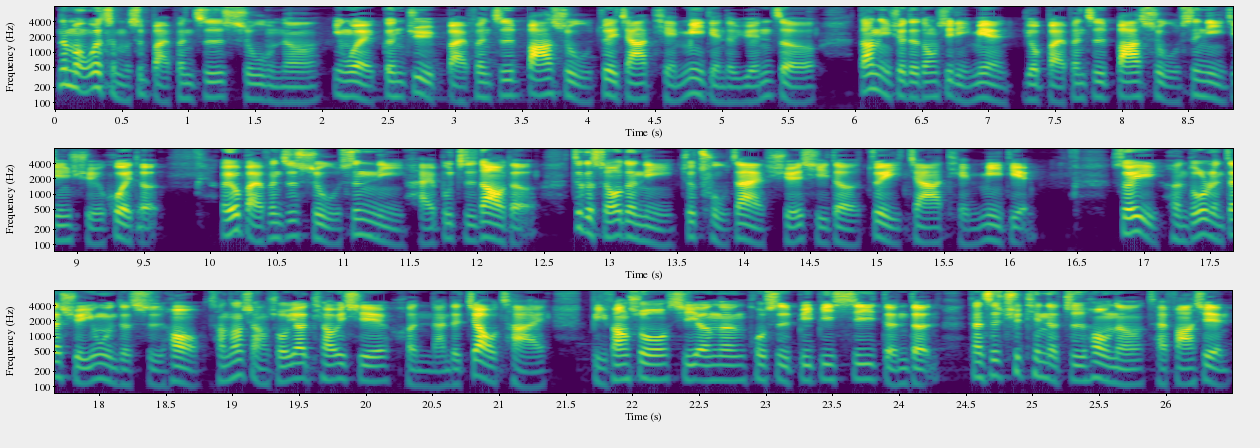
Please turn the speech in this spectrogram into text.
那么为什么是百分之十五呢？因为根据百分之八十五最佳甜蜜点的原则，当你学的东西里面有百分之八十五是你已经学会的。而有百分之十五是你还不知道的，这个时候的你就处在学习的最佳甜蜜点。所以很多人在学英文的时候，常常想说要挑一些很难的教材，比方说 CNN 或是 BBC 等等，但是去听了之后呢，才发现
